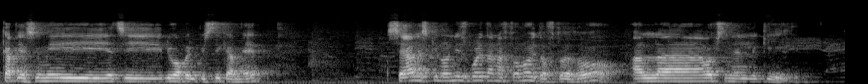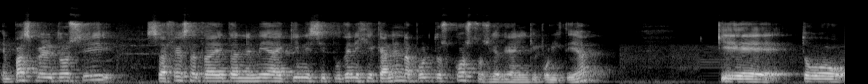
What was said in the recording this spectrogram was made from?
κάποια στιγμή έτσι λίγο απελπιστήκαμε. Σε άλλες κοινωνίες μπορεί να ήταν αυτονόητο αυτό εδώ, αλλά όχι στην ελληνική. Εν πάση περιπτώσει, σαφέστατα ήταν μια κίνηση που δεν είχε κανένα απολύτως κόστος για την ελληνική πολιτεία και το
